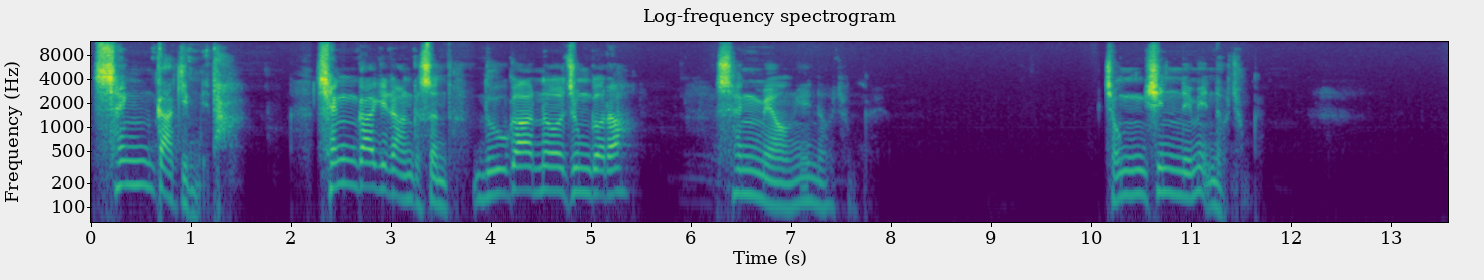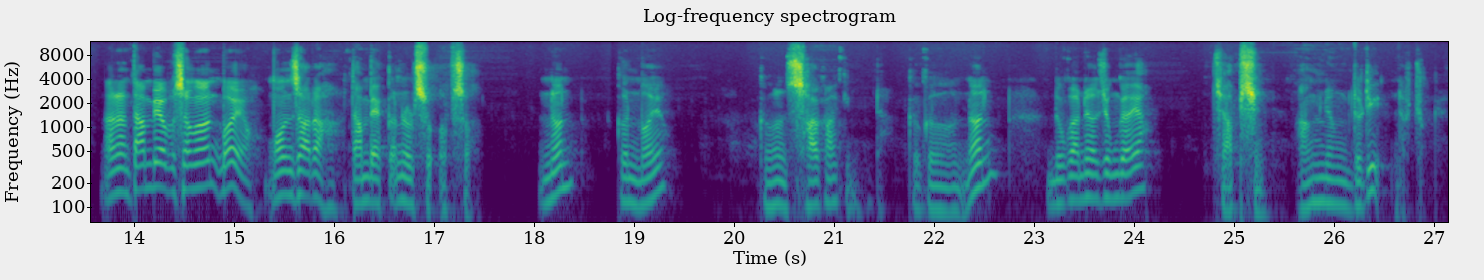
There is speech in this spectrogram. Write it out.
생각입니다. 생각이라는 것은 누가 넣어준 거라? 생명이 넣어준. 정신님이 넣어준 거예요. 나는 담배 없으면 뭐요? 못 살아. 담배 끊을 수 없어. 는 그건 뭐요? 그건 사각입니다. 그거는 누가 넣어준 거야? 잡신, 악령들이 넣어준 거예요.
